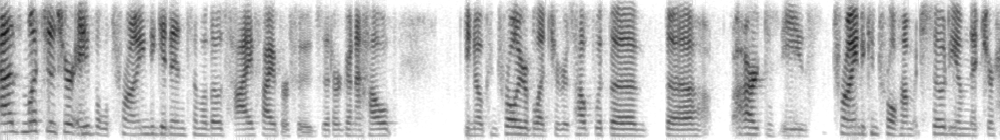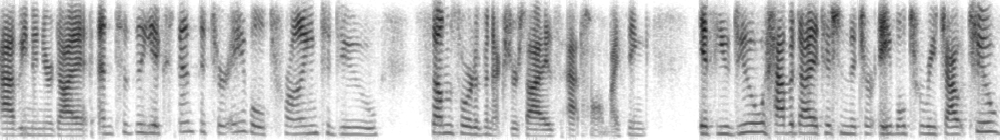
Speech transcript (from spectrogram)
as much as you're able, trying to get in some of those high fiber foods that are going to help, you know, control your blood sugars, help with the the heart disease, trying to control how much sodium that you're having in your diet, and to the extent that you're able, trying to do some sort of an exercise at home. I think if you do have a dietitian that you're able to reach out to,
